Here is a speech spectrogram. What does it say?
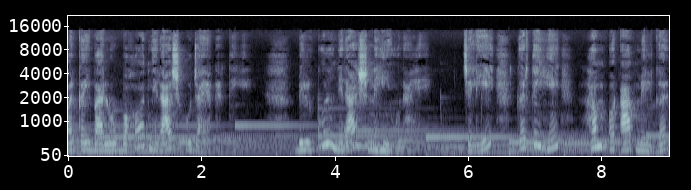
पर कई बार लोग बहुत निराश हो जाया करते हैं। बिल्कुल निराश नहीं होना है। चलिए करते हैं हम और आप मिलकर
